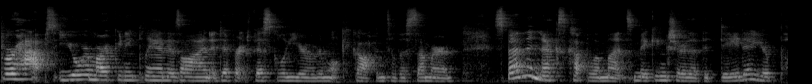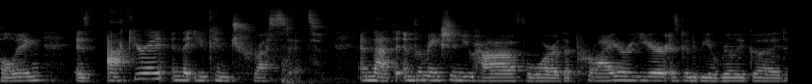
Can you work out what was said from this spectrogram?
perhaps your marketing plan is on a different fiscal year and it won't kick off until the summer, spend the next couple of months making sure that the data you're pulling is accurate and that you can trust it. And that the information you have for the prior year is going to be a really good,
